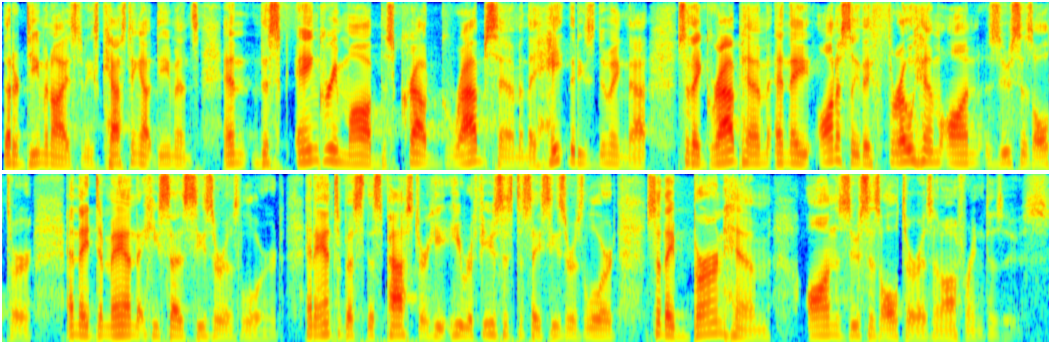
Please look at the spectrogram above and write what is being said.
that are demonized and he's casting out demons. And this angry mob, this crowd grabs him and they hate that he's doing that. So they grab him and they honestly, they throw him on Zeus's altar and they demand that he says Caesar is Lord. And Antipas, this pastor, he, he refuses to say Caesar is Lord. So they burn him on Zeus's altar as an offering to Zeus.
